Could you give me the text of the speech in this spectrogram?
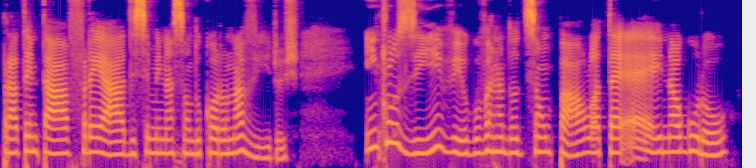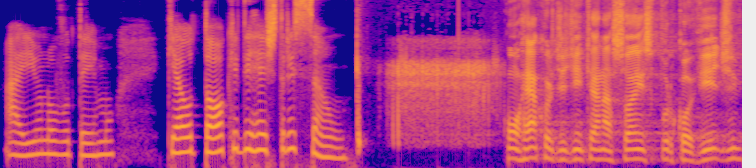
para tentar frear a disseminação do coronavírus. Inclusive, o governador de São Paulo até inaugurou aí um novo termo, que é o toque de restrição. Com recorde de internações por Covid,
